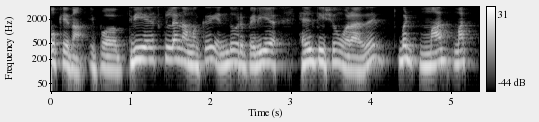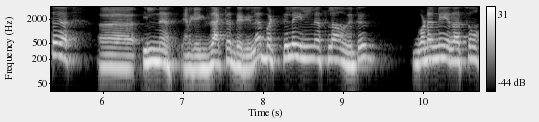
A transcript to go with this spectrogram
ஓகே தான். இப்போ த்ரீ இயர்ஸ்க்குள்ளே நமக்கு எந்த ஒரு பெரிய ஹெல்த் இஷ்யூவும் வராது. பட் மற்ற இல்னஸ் எனக்கு எக்ஸாக்டாக தெரியல. பட் சில இல்னஸ்லாம் வந்துட்டு உடனே ஏதாச்சும்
